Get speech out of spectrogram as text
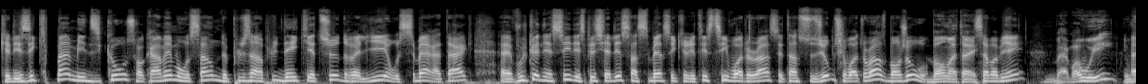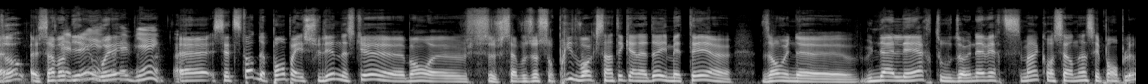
que les équipements médicaux sont quand même au centre de plus en plus d'inquiétudes reliées aux cyberattaques. Euh, vous le connaissez, des spécialistes en cybersécurité. Steve Waterhouse est en studio. Monsieur Waterhouse, bonjour. Bon matin. Ça va bien? Ben moi oui. Et vous Euh, autres? euh, ça va Très bien, oui. Très bien. Euh, cette histoire de pompe à insuline, est-ce que euh, bon, euh, ça vous a surpris de voir que Santé Canada émettait, un, disons, une, une alerte ou un avertissement concernant ces pompes-là?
